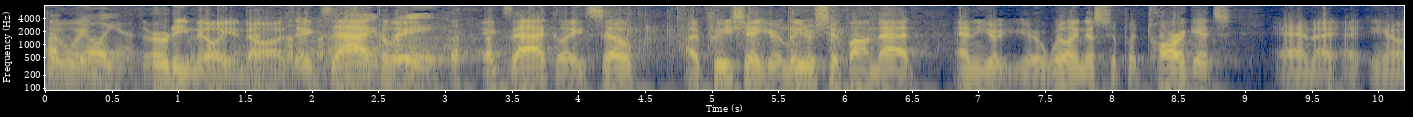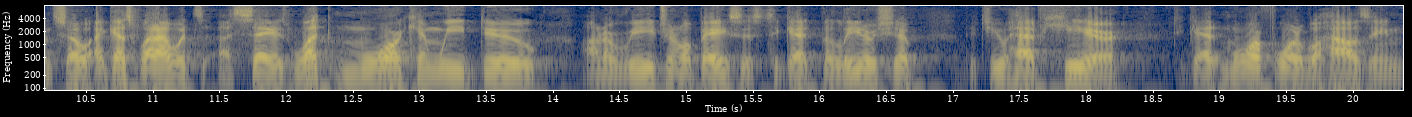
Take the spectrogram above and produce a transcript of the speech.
doing billion. 30 million dollars? Exactly. Exactly. So I appreciate your leadership on that and your, your willingness to put targets. And I, I, you know, and so I guess what I would uh, say is, what more can we do on a regional basis to get the leadership that you have here to get more affordable housing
